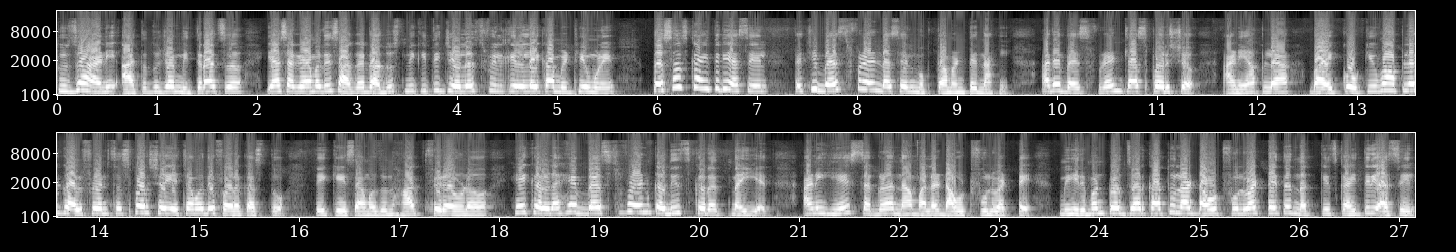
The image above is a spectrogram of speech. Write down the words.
तुझं आणि आता तुझ्या मित्राचं या सगळ्यामध्ये सागर दादूसनी किती जेलस फील केलेलं आहे एका मिठीमुळे. तसंच काहीतरी असेल त्याची बेस्ट फ्रेंड असेल. मुक्ता म्हणते नाही. अरे बेस्ट फ्रेंडला स्पर्श. आणि आपल्या बायको किंवा आपल्या गर्लफ्रेंडचा स्पर्श याच्यामध्ये फरक असतो. ते केसामधून हात फिरवणं हे करणं हे बेस्ट फ्रेंड कधीच करत नाहीयेत. आणि हे सगळं ना मला डाऊटफुल वाटते मिहीर म्हणतो जर का तुला डाऊटफुल वाटतंय तर नक्कीच काहीतरी असेल.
